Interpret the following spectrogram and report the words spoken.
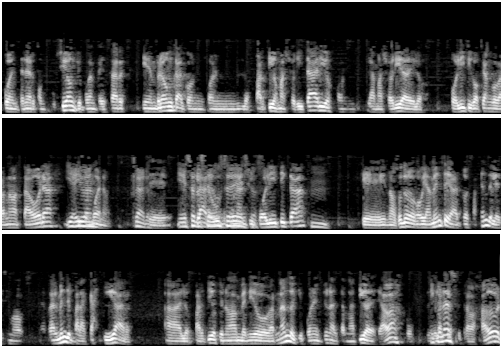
pueden tener confusión, que pueden pensar, tienen bronca con, los partidos mayoritarios, con la mayoría de los políticos que han gobernado hasta ahora. Y ahí van, bueno, claro, eh, y eso claro, una de antipolítica mm. que nosotros, obviamente, a toda esa gente le decimos realmente para castigar a los partidos que nos han venido gobernando y que ponen una alternativa desde abajo, desde la clase trabajadora,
